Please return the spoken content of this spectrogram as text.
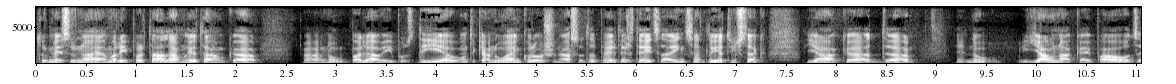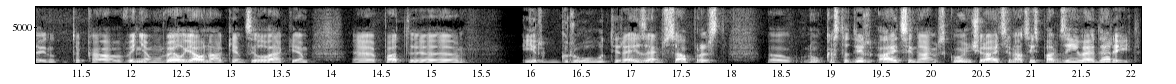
tur mēs runājām arī par tādām lietām, kā nu, paļāvība uz Dievu un noenkurošanās. Un tad Pēters teica, tā interesanta lieta. Viņš saka, jā, kad nu, jaunākai paudzei, nu, viņam un vēl jaunākiem cilvēkiem pat ir grūti reizēm saprast, nu, kas tad ir aicinājums, ko viņš ir aicināts vispār dzīvē darīt.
